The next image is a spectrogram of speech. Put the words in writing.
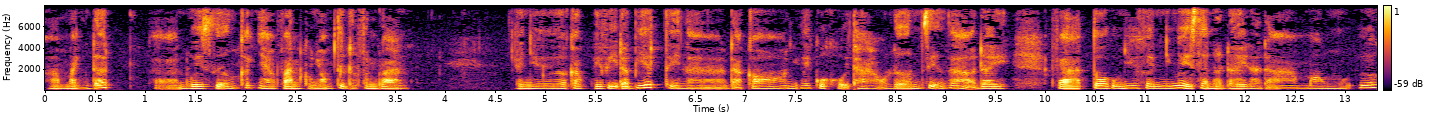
à, mảnh đất à, nuôi dưỡng các nhà văn của nhóm tự lực văn đoàn. Thế như các quý vị đã biết thì là đã có những cái cuộc hội thảo lớn diễn ra ở đây. Và tôi cũng như những người dân ở đây là đã mong ước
